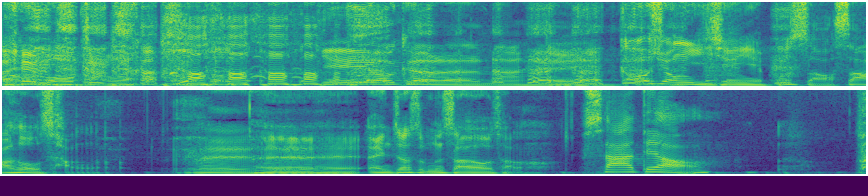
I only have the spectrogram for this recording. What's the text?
黑魔港啊，也有可能啊。对，高雄以前也不少杀肉厂啊。哎哎哎，你知道什么是杀肉厂？杀掉。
